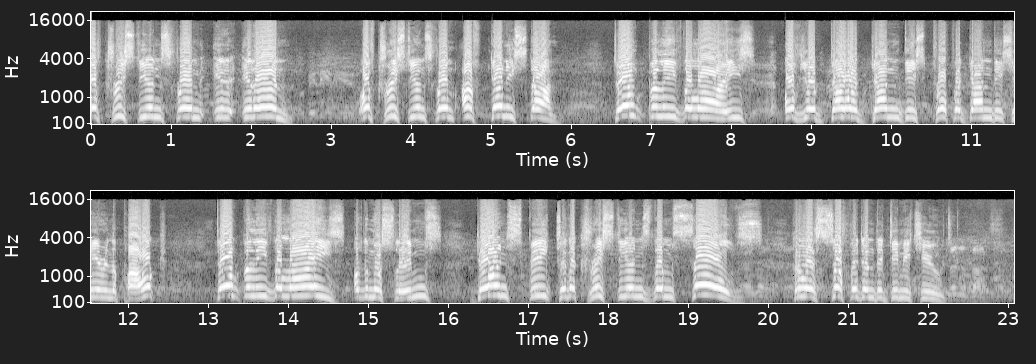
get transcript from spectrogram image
of Christians from Iran, of Christians from Afghanistan. Don't believe the lies of your Dawagandist propagandists here in the park. Don't believe the lies of the Muslims. Go and speak to the Christians themselves who have suffered under dhimmitude.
